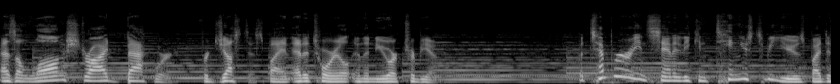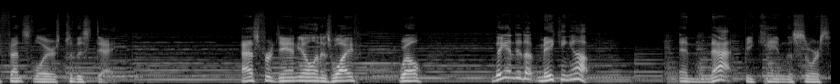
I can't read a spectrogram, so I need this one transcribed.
as a long stride backward for justice by an editorial in the New York Tribune. But temporary insanity continues to be used by defense lawyers to this day. As for Daniel and his wife, well, they ended up making up, and that became the source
